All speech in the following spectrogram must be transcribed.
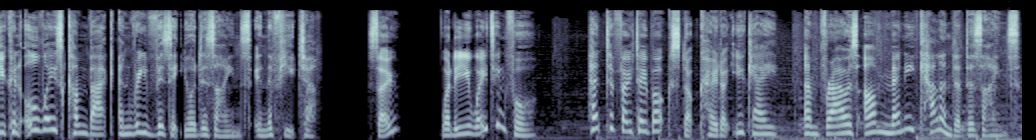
you can always come back and revisit your designs in the future. So, what are you waiting for? Head to photobox.co.uk and browse our many calendar designs.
